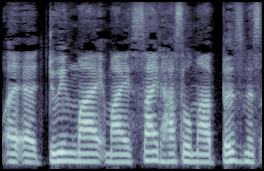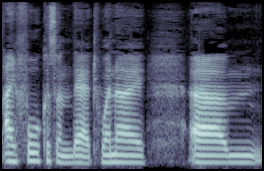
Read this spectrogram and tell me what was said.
uh, uh, doing my, my side hustle, my business, I focus on that. When I, um,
